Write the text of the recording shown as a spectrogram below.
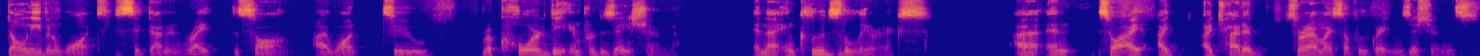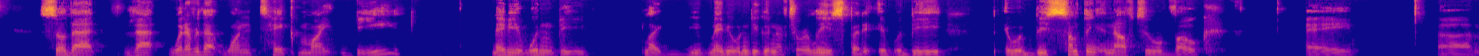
don't even want to sit down and write the song. I want to record the improvisation, and that includes the lyrics. Uh, and so I, I, I try to surround myself with great musicians so that that whatever that one take might be, maybe it wouldn't be like maybe it wouldn't be good enough to release, but it, it would be it would be something enough to evoke a uh,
